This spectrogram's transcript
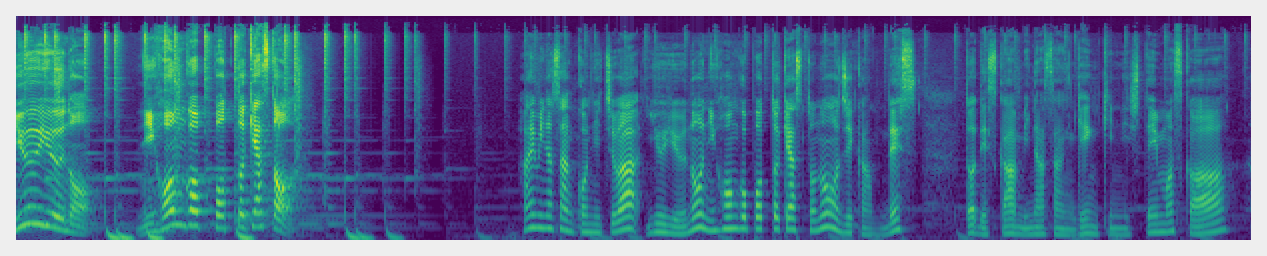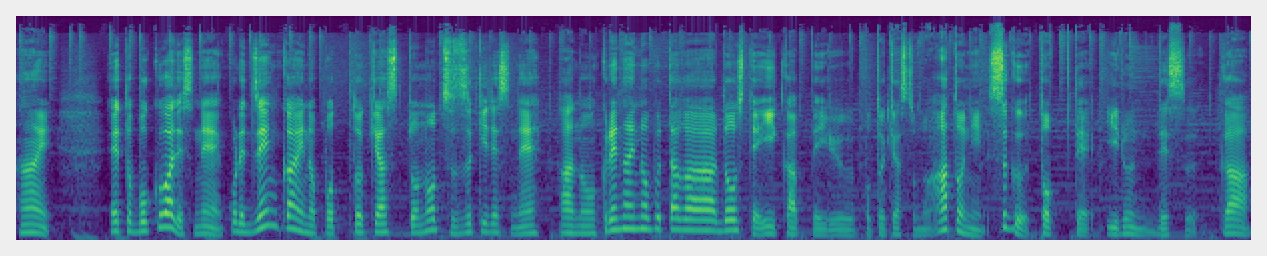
ゆうゆうの日本語ポッドキャストはい、皆さん、こんにちは。ゆうゆうの日本語ポッドキャストのお時間です。どうですか？皆さん、元気にしていますか？はい。えっと、僕はですね、これ前回のポッドキャストの続きですね。あの、紅の豚がどうしていいかっていうポッドキャストの後にすぐ撮っているんですが、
